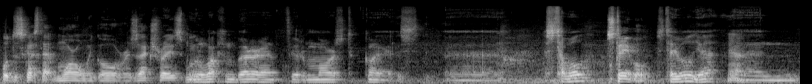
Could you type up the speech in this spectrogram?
We'll discuss that more when we go over his x-rays. We're walking better and feel more st- uh, stable. Stable. Stable, yeah. Yeah. And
